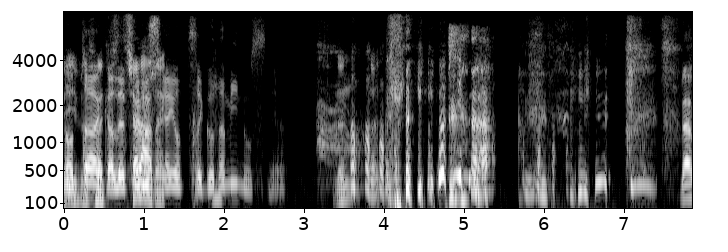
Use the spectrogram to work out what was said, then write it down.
powiedzieć, w tak, ale strzelanek. wyróżniającego na minus, nie? No, no, no, na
